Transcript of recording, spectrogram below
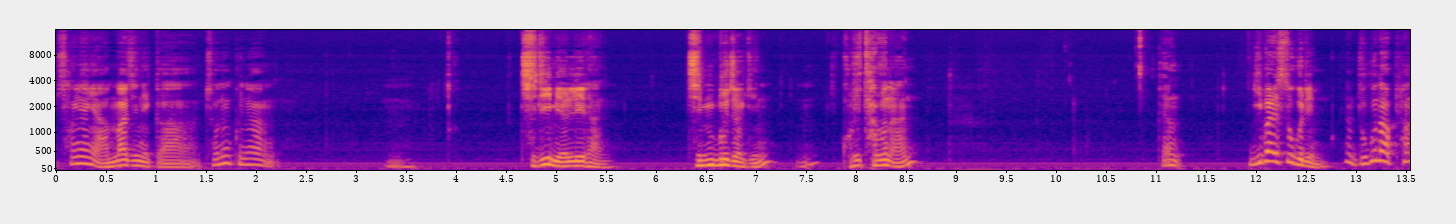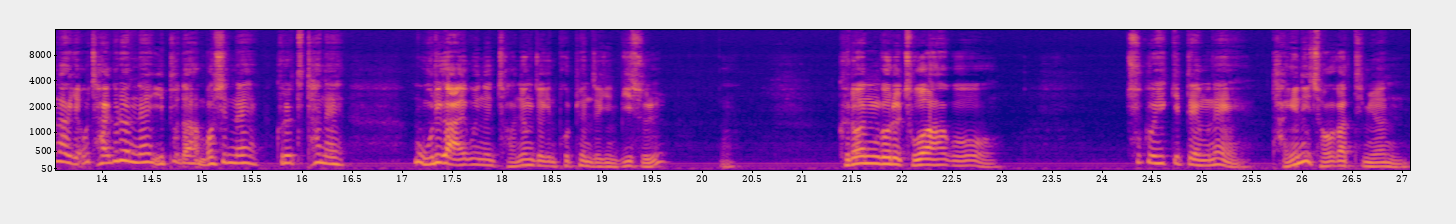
성향이 안 맞으니까 저는 그냥 음, 지리멸리한 진부적인 음, 고리타분한 그냥 이발소 그림. 그냥 누구나 편하게 어, 잘 그렸네. 이쁘다. 멋있네. 그럴듯하네. 뭐 우리가 알고 있는 전형적인 보편적인 미술 어, 그런 거를 좋아하고 추구했기 때문에 당연히 저 같으면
